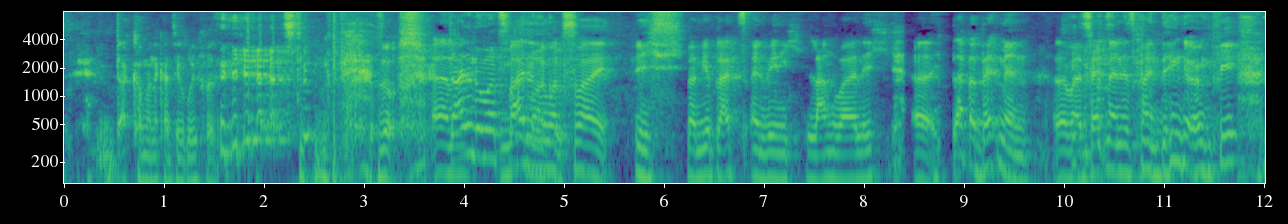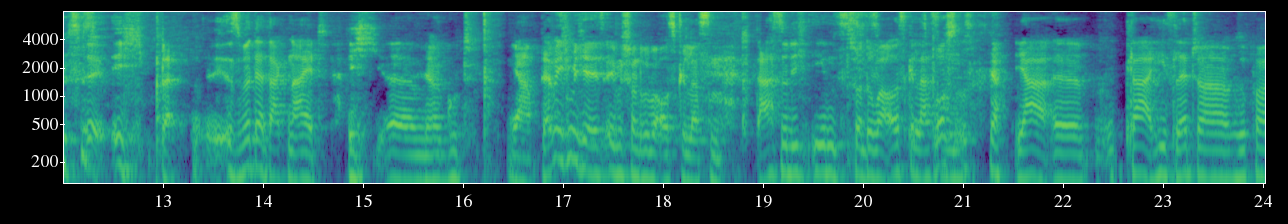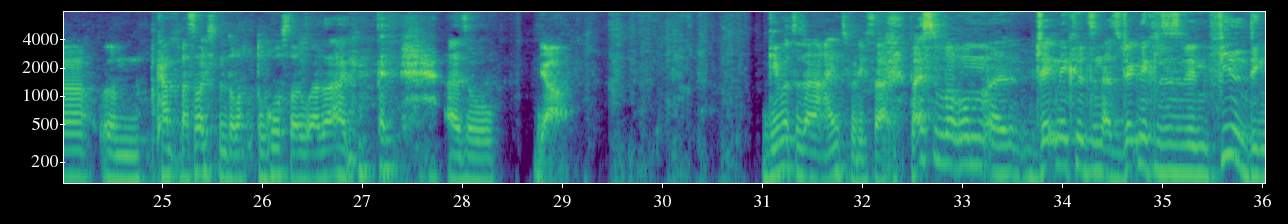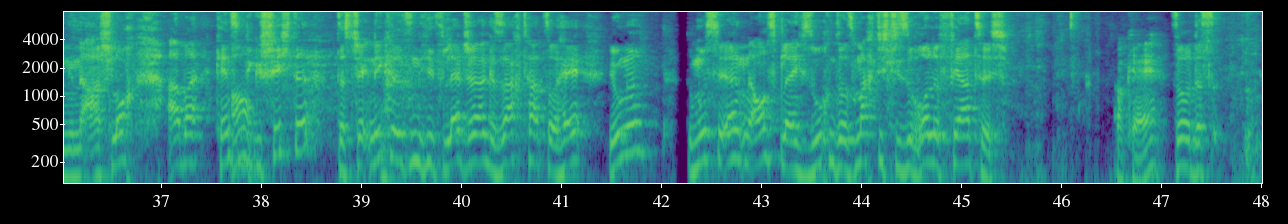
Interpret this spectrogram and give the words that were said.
Da kann man eine Kategorie für. so, ähm, Deine Nummer zwei, Meine Markus. Nummer zwei. Ich, bei mir bleibt es ein wenig langweilig. Äh, ich bleib bei Batman, äh, weil Batman ist mein Ding irgendwie. Äh, Ich, bleib, es wird der Dark Knight. Ich, ähm, Ja, gut. Ja, Da habe ich mich ja jetzt eben schon drüber ausgelassen. da hast du dich eben schon drüber ausgelassen. Ja. ja äh, klar, Heath Ledger, super. Ähm, kann, was soll ich denn doch groß darüber sagen? also, ja. Gehen wir zu deiner Eins, würde ich sagen. Weißt du, warum äh, Jack Nicholson, also Jack Nicholson ist wegen vielen Dingen ein Arschloch, aber kennst Oh. du die Geschichte, dass Jack Nicholson Heath Ledger gesagt hat, so, hey, Junge, du musst dir irgendeinen Ausgleich suchen, sonst macht dich diese Rolle fertig. Okay. So, das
